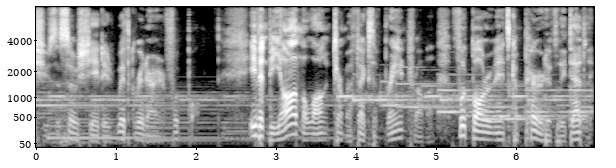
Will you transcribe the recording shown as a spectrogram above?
issues associated with gridiron football. Even beyond the long term effects of brain trauma, football remains comparatively deadly.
